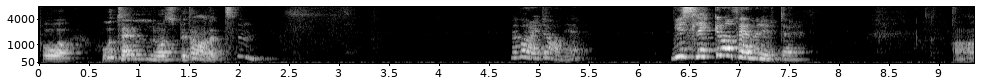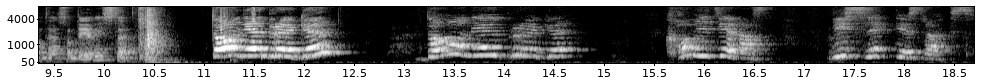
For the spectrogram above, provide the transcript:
på hotellhospitalet. Men var är Daniel? Vi släcker om fem minuter. Ja, den som det visste. Daniel Brögger! Daniel Brögger! Kom hit genast. Vi släcker strax.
